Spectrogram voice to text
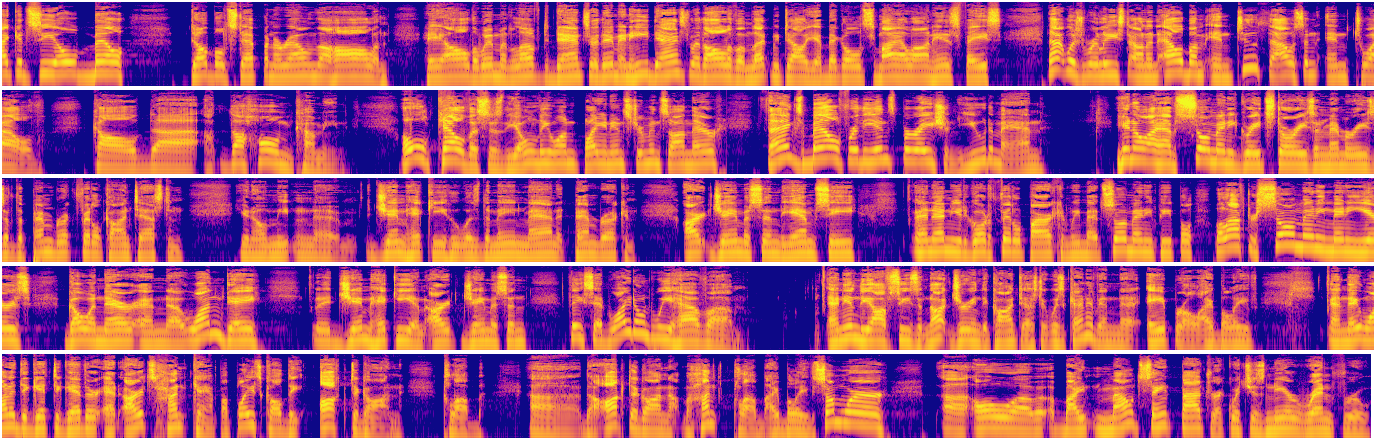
I could see old Bill double stepping around the hall, and hey, all the women loved to dance with him, and he danced with all of them. Let me tell you, a big old smile on his face. That was released on an album in 2012 called uh, The Homecoming. Old Calvis is the only one playing instruments on there. Thanks, Bill, for the inspiration. You the man. You know, I have so many great stories and memories of the Pembroke Fiddle Contest, and you know, meeting uh, Jim Hickey, who was the main man at Pembroke, and Art Jameson, the MC. And then you'd go to Fiddle Park, and we met so many people. Well, after so many, many years going there, and uh, one day, uh, Jim Hickey and Art Jameson, they said, why don't we have. Um, and in the off season, not during the contest, it was kind of in uh, April, I believe. And they wanted to get together at Arts Hunt Camp, a place called the Octagon Club, uh, the Octagon Hunt Club, I believe, somewhere uh, oh uh, by Mount St. Patrick, which is near Renfrew.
